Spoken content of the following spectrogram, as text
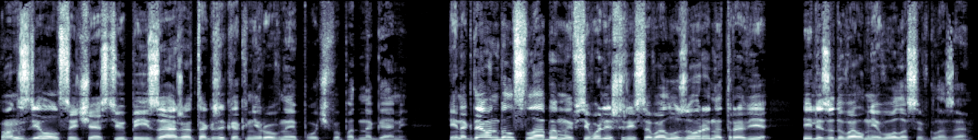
Он сделался частью пейзажа, так же, как неровная почва под ногами. Иногда он был слабым и всего лишь рисовал узоры на траве или задувал мне волосы в глаза.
